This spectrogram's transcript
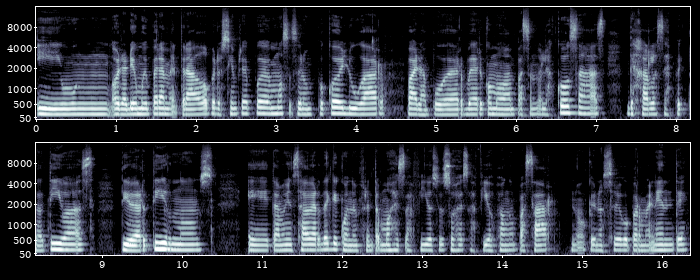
y un horario muy parametrado, pero siempre podemos hacer un poco de lugar para poder ver cómo van pasando las cosas, dejar las expectativas, divertirnos, eh, también saber de que cuando enfrentamos desafíos, esos desafíos van a pasar ¿no? Que no es algo permanente.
